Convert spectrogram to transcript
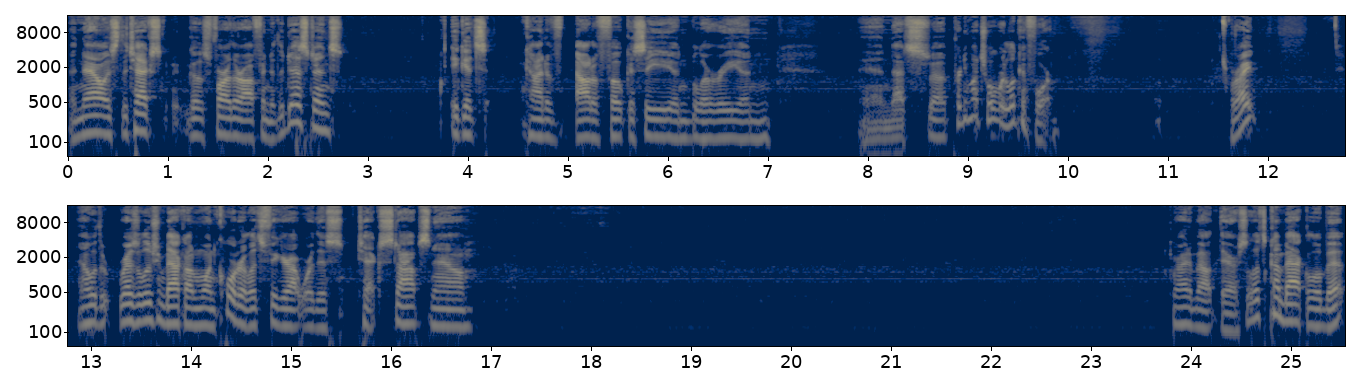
And now as the text goes farther off into the distance, it gets kind of out of focusy and blurry and and that's uh, pretty much what we're looking for. Right? Now with the resolution back on one quarter, let's figure out where this text stops now. Right about there. So let's come back a little bit.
